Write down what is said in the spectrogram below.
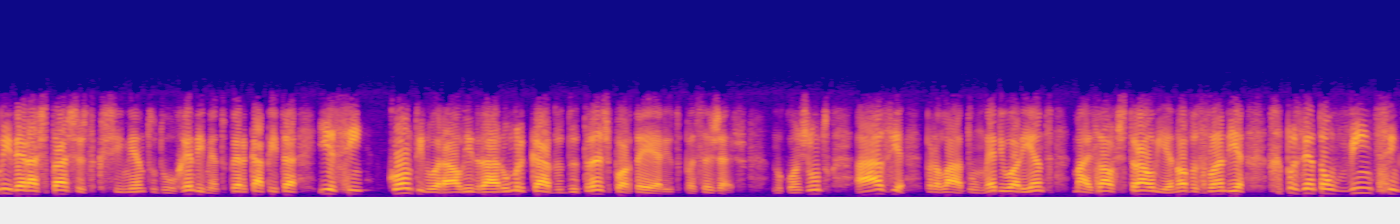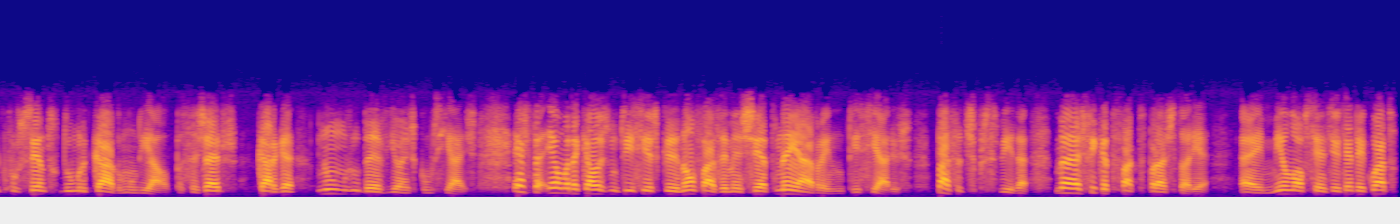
lidera as taxas de crescimento do rendimento per capita e assim continuará a liderar o mercado de transporte aéreo de passageiros. No conjunto, a Ásia, para lá do Médio Oriente, mais a Austrália e a Nova Zelândia, representam 25% do mercado mundial. Passageiros, carga, número de aviões comerciais. Esta é uma daquelas notícias que não fazem manchete nem abrem noticiários. Passa despercebida, mas fica de facto para a história. Em 1984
